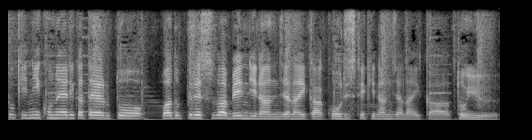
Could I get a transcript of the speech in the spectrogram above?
時にこのやり方やるとワードプレスは便利なんじゃないか効率的なんじゃないかという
